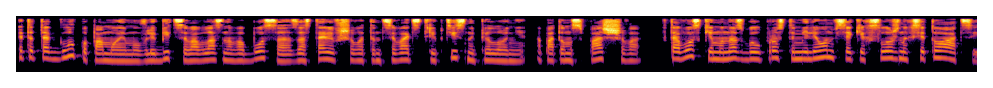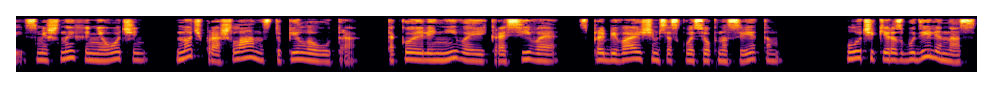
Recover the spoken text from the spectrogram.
Это так глупо, по-моему, влюбиться во властного босса, заставившего танцевать стриптиз на пилоне, а потом спасшего. В того, с кем у нас был просто миллион всяких сложных ситуаций, смешных и не очень. Ночь прошла, наступило утро. Такое ленивое и красивое, с пробивающимся сквозь окна светом. Лучики разбудили нас,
